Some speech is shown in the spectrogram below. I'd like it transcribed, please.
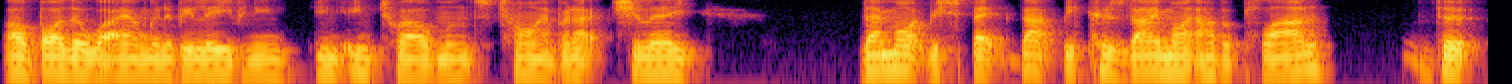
Oh, by the way, I'm going to be leaving in, in, in 12 months' time. But actually, they might respect that because they might have a plan that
